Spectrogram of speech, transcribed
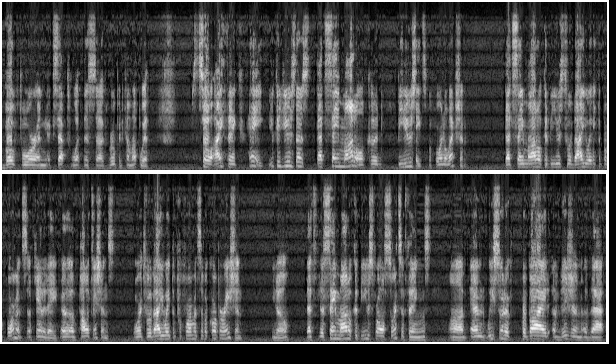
vote for and accept what this uh, group had come up with. So I think, hey, you could use those. That same model could be used before an election. That same model could be used to evaluate the performance of candidate uh, of politicians, or to evaluate the performance of a corporation. You know, that's the same model could be used for all sorts of things, um, and we sort of provide a vision of that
